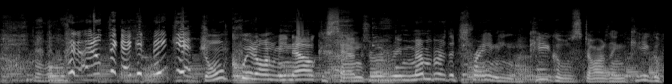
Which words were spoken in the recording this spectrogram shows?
I, I don't think I can make it. Don't quit on me now, Cassandra. Remember the training. Kegels, darling, Kegels.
